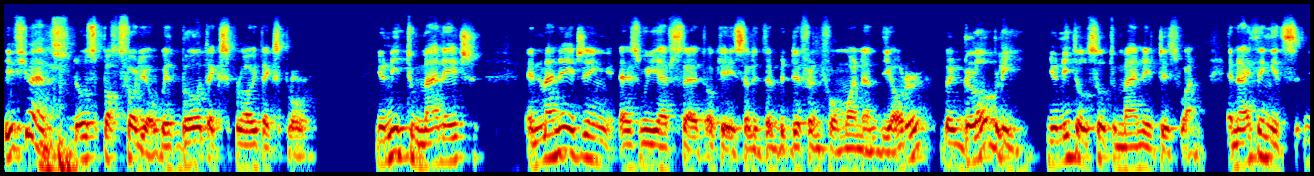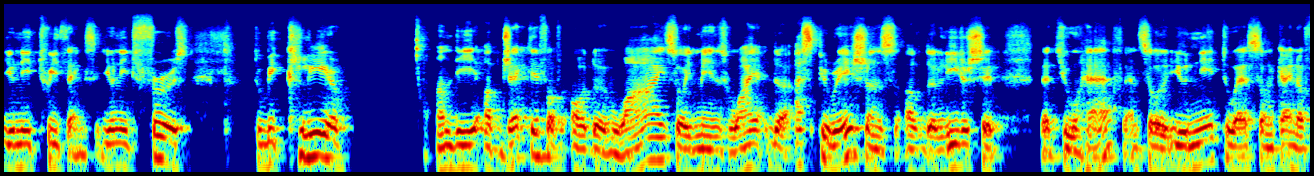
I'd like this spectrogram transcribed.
Uh, if you have yes. those portfolio with both exploit, explore, you need to manage. And managing, as we have said, okay, it's a little bit different from one and the other, but globally, you need also to manage this one. And I think it's you need three things. You need first to be clear on the objective of or the why so it means why the aspirations of the leadership that you have and so you need to have some kind of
